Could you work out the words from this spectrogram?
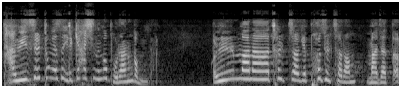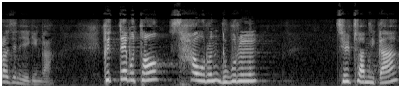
다윗을 통해서 이렇게 하시는 거 보라는 겁니다. 얼마나 철저하게 퍼즐처럼 맞아 떨어지는 얘기인가. 그때부터 사울은 누구를 질투합니까?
